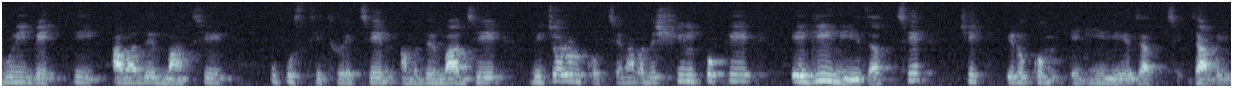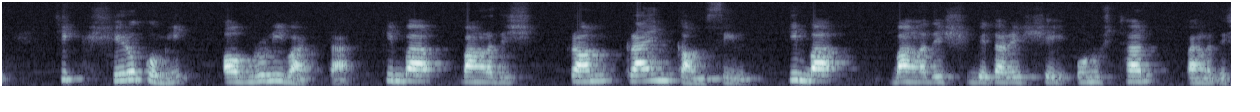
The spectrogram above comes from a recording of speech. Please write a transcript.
গুণী ব্যক্তি আমাদের মাঝে উপস্থিত হয়েছেন, আমাদের মাঝে বিচরণ করছেন, আমাদের শিল্পকে এগিয়ে নিয়ে যাচ্ছে, ঠিক এরকম এগিয়ে নিয়ে যাচ্ছে, যাবে। ঠিক সেরকমই অগ্রণী বার্তা, কিংবা বাংলাদেশ ক্রাম, ক্রাইম কাউন্সিল, কিংবা বাংলাদেশ বেতারের সেই অনুষ্ঠান, বাংলাদেশ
